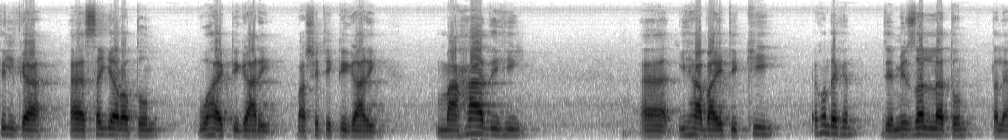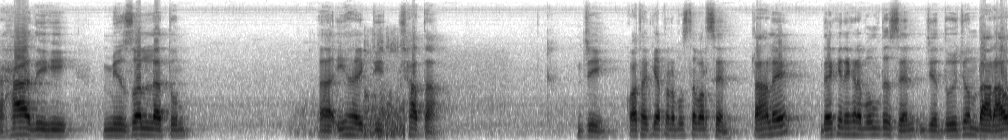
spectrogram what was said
তিলকা সাইয়ারতুন, উহা একটি গাড়ি বা সেটি একটি গাড়ি। মাহাদিহি ইহা বা এটি কি? এখন দেখেন যে, মিজাল্লাতুন, তাহলে হাদিহি, মিজাল্লাতুন ইহা একটি ছাতা। জি, কথা কি আপনারা বুঝতে পারছেন? তাহলে দেখেন এখানে বলতেছেন যে দুইজন দাঁড়াও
